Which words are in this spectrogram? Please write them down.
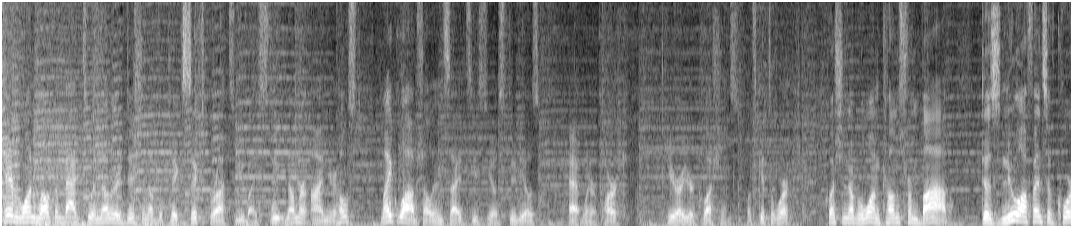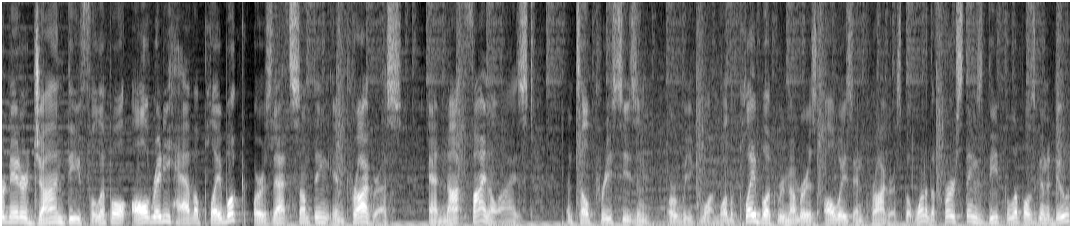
Hey everyone, welcome back to another edition of the Pick Six brought to you by Sleep Number. I'm your host, Mike Wobschall, inside TCO Studios at Winter Park. Here are your questions. Let's get to work. Question number one comes from Bob. Does new offensive coordinator John DeFilippo already have a playbook, or is that something in progress and not finalized until preseason or week one? Well, the playbook, remember, is always in progress. But one of the first things DeFilippo is going to do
